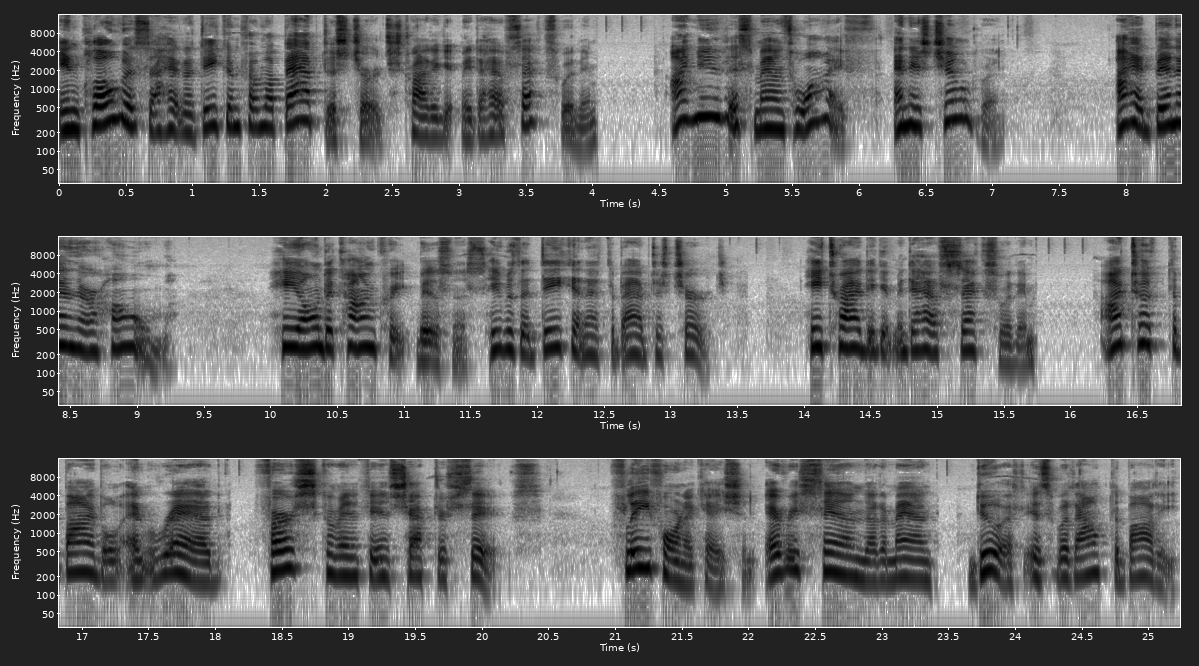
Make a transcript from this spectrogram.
In Clovis, I had a deacon from a Baptist church try to get me to have sex with him. I knew this man's wife and his children. I had been in their home. He owned a concrete business. He was a deacon at the Baptist church. He tried to get me to have sex with him. I took the Bible and read 1 Corinthians chapter 6. Flee fornication. Every sin that a man doeth is without the body,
